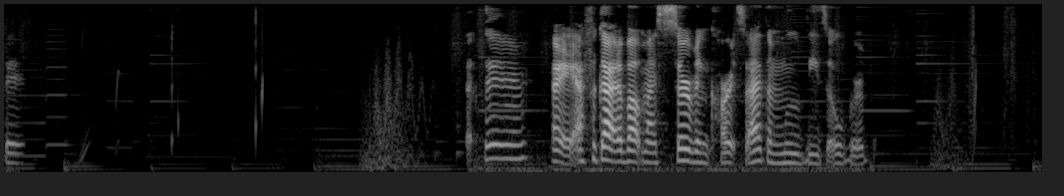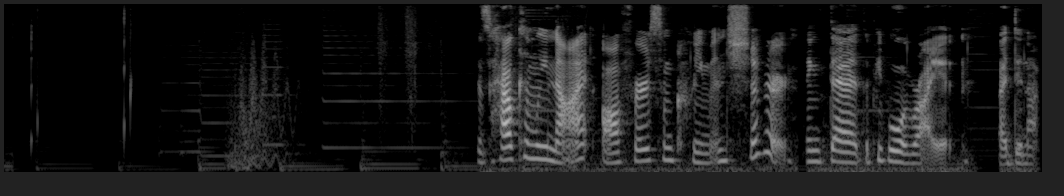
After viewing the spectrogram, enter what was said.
There. That there. Alright, I forgot about my serving cart, so I have to move these over Because how can we not offer some cream and sugar? I think that the people will riot. I did not.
